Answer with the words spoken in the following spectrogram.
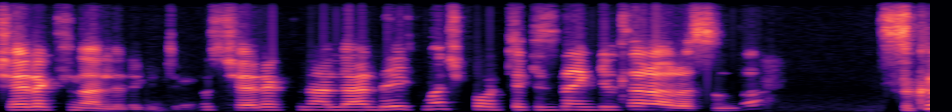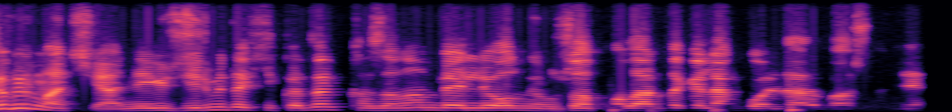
çeyrek finallere gidiyoruz. Çeyrek finallerde ilk maç Portekiz'de İngiltere arasında sıkı bir maç. Yani 120 dakikada kazanan belli olmuyor. Uzatmalarda gelen goller var. Hani,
